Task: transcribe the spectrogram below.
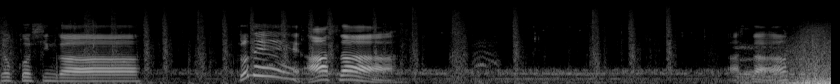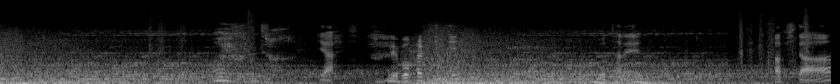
쇼컷인가? 그러네! 아싸! 아싸! 어휴 힘들어 야 레버 할수 있니? 못하네 갑시다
